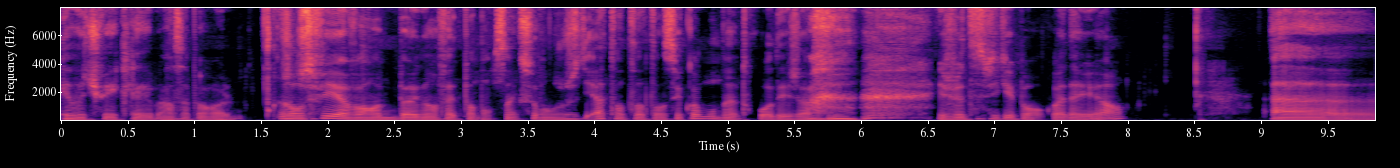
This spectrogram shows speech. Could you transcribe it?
et où tu es éclairé par sa parole. Genre, j'ai fait avoir un bug en fait pendant 5 secondes. Je me dis, attends, attends, attends, c'est quoi mon intro déjà? Et je vais t'expliquer pourquoi d'ailleurs. Euh,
